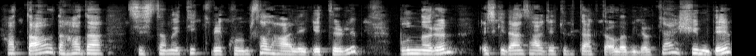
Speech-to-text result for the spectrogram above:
Hatta daha da sistematik ve kurumsal hale getirilip bunların eskiden sadece TÜBİTAK'ta alabilirken şimdi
